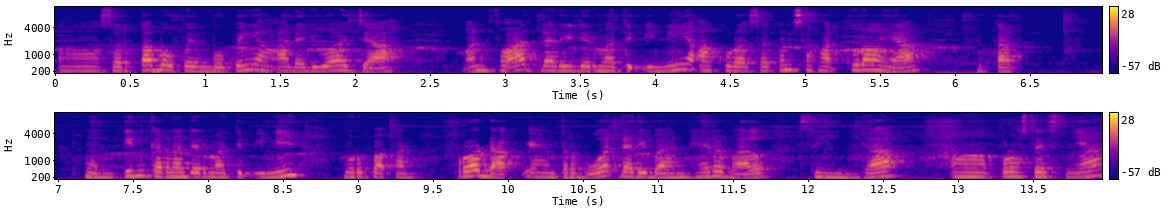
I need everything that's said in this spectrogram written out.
uh, serta bopeng-bopeng yang ada di wajah, manfaat dari dermatip ini aku rasakan sangat kurang ya. Tetapi Mungkin karena dermatip ini merupakan produk yang terbuat dari bahan herbal sehingga uh, prosesnya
